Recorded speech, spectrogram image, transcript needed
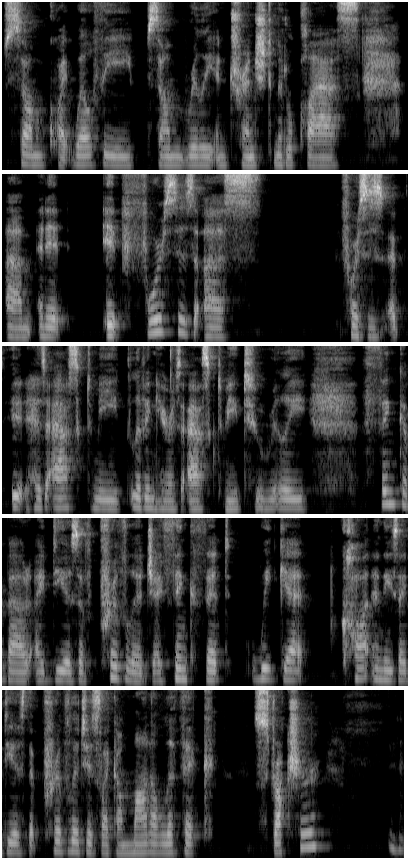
some quite wealthy, some really entrenched middle class, um, and it it forces us forces uh, it has asked me living here has asked me to really think about ideas of privilege. I think that we get caught in these ideas that privilege is like a monolithic structure mm-hmm.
